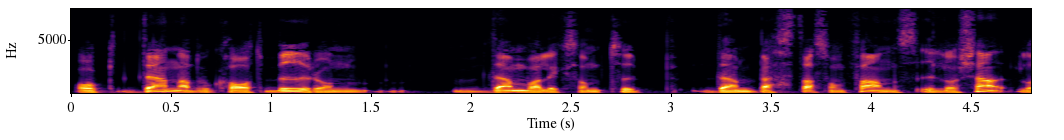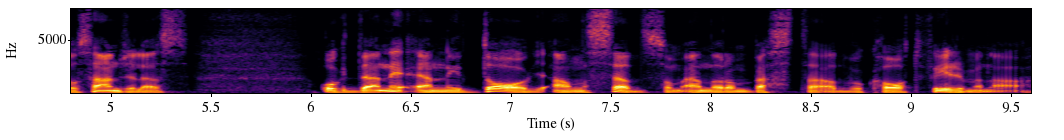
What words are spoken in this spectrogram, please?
och den advokatbyrån den var liksom typ den bästa som fanns i Los, Angeles. Och den är än idag ansedd som en av de bästa advokatfirmorna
